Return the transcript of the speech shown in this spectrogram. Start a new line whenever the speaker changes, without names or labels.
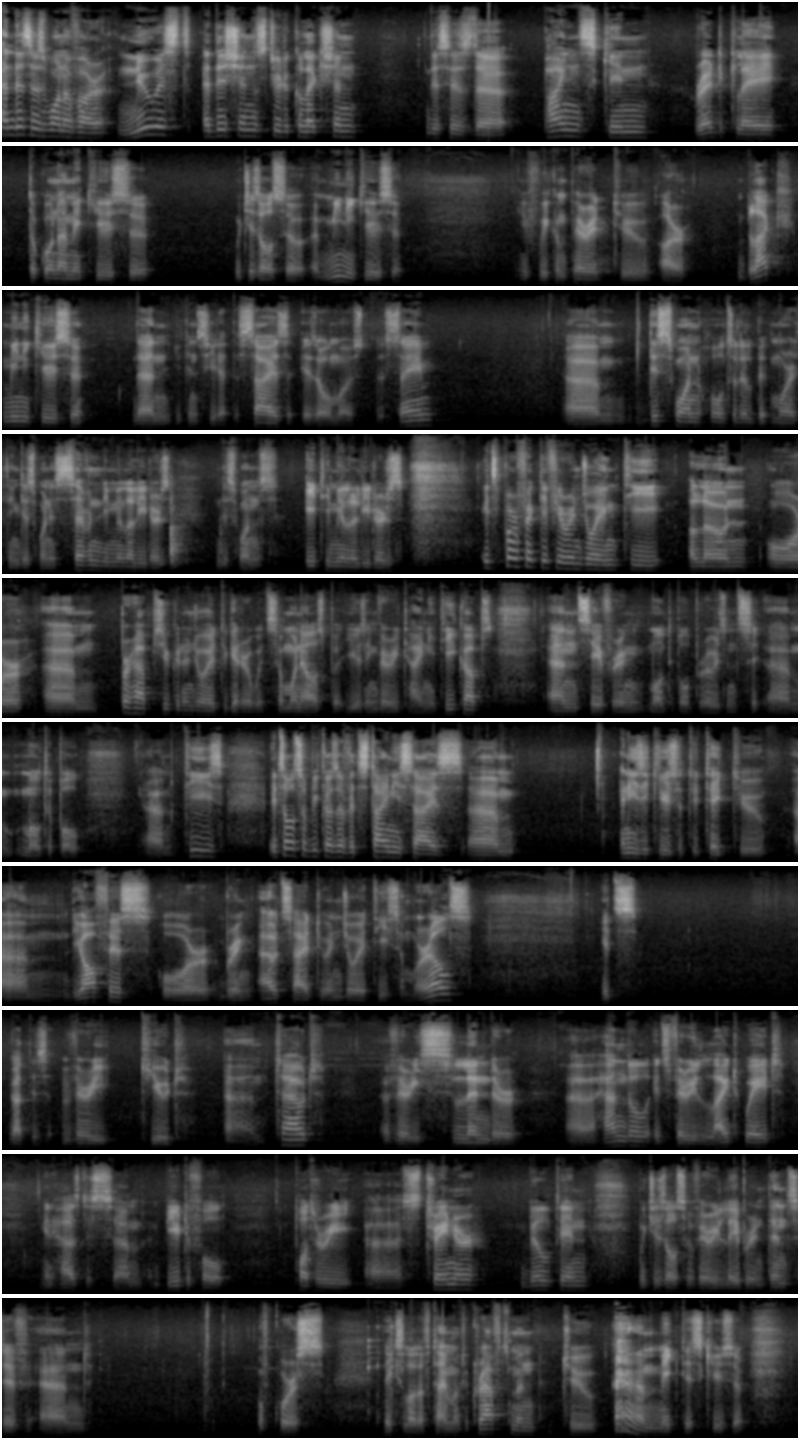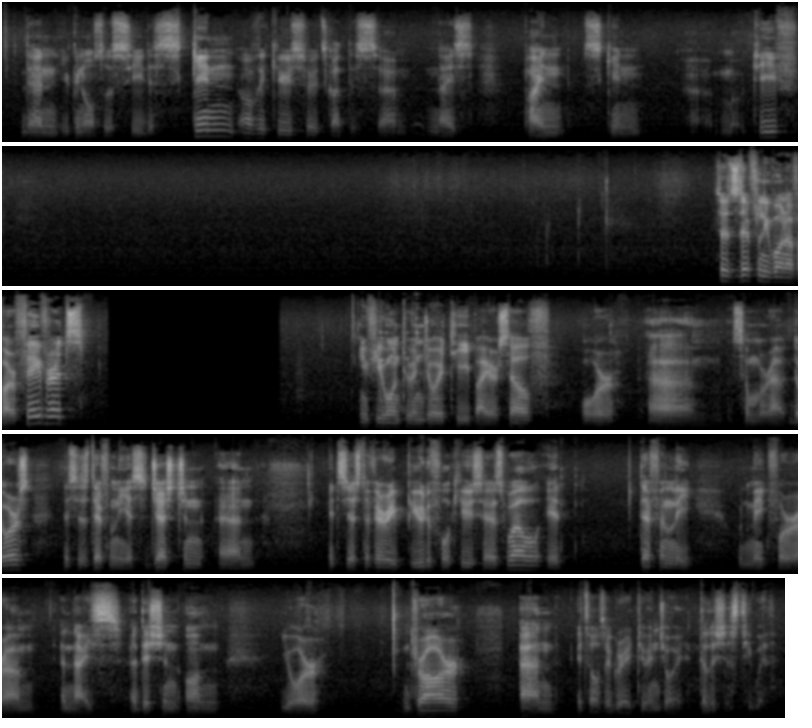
And this is one of our newest additions to the collection. This is the Pine Skin Red Clay Tokoname Kyusu, which is also a mini Kyusu. If we compare it to our black mini Kyusu, then you can see that the size is almost the same. Um, this one holds a little bit more. I think this one is 70 milliliters. This one's 80 milliliters. It's perfect if you're enjoying tea alone or um, perhaps you can enjoy it together with someone else but using very tiny teacups and savoring multiple brews and um, multiple um, teas. It's also because of its tiny size um, an easy Kyusu to take to um, the office or bring outside to enjoy tea somewhere else. It's got this very cute um, tout, a very slender uh, handle. It's very lightweight. It has this um, beautiful pottery uh, strainer built in, which is also very labor intensive and of course takes a lot of time of the craftsman to make this kyusu. Then you can also see the skin of the kyusu. It's got this um, nice pine skin uh, motif. So it's definitely one of our favorites. If you want to enjoy tea by yourself or um, somewhere outdoors, this is definitely a suggestion and it's just a very beautiful kyusu as well. It definitely would make for um, a nice addition on your drawer and it's also great to enjoy delicious tea with.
